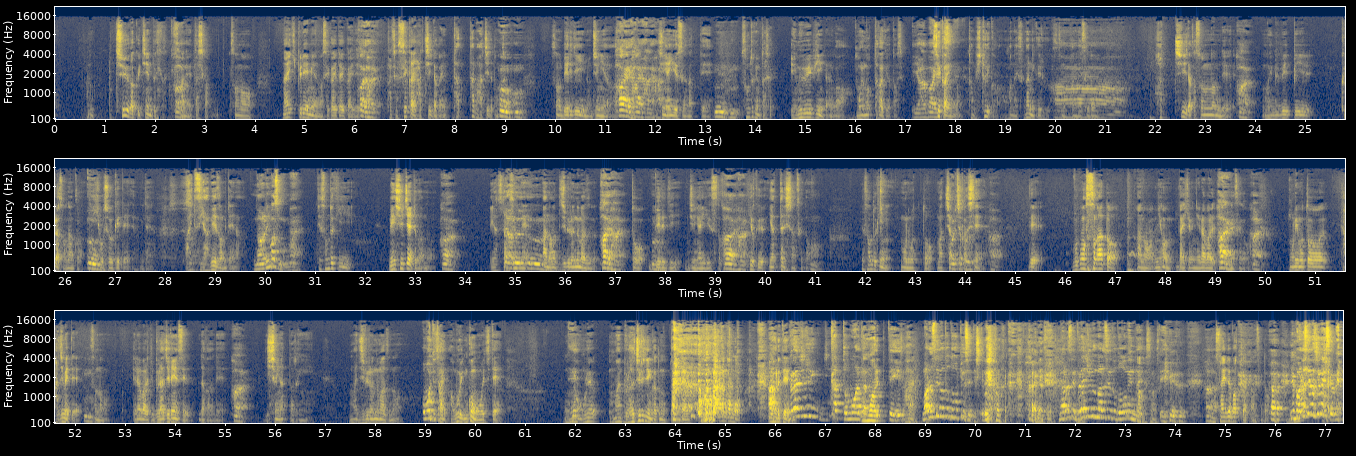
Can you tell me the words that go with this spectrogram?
中学1年の時ですかね、はい。確かそのナイキプレミアの世界大会で、はいはい。確か世界8位だからた多分8位だと思ううんですけど、んうん。そのベルディのジュニアが、はいはいはいはい。ジュニアイエスがなって、うんうん。その時の確か MVP みたいなのが森本孝之だったんですよ。やばいね。世界の多分1人か分かんないです。何人かいるか分かんないですけど。あ8位だかそんなんでーはい。もう MVP クラスをなんかうん。表彰を受けてみたいな、あいつやべえぞみたいな、なりますもんね。でその時練習試合とかもはやってたんですよね。うん。あのジブロ沼津はいはい。とベルディジュニアユースといか、はいはい。よくやったりしたんですけど、うん。でその時に森本とマッチアップとかしてはで僕もその後あの日本代表に選ばれいはいたんですけど、はい。森本初めてうん。その選ばれてブラジル遠征だからでは一緒になった時に「お前ジブロ沼津のい覚えてた？はい、あ覚え向こうも覚えてて「お前俺お前ブラジル人かと思った」みたいななんかもう言われて。ブラジル人かと思われた思われってはい。マルセロと同級生って知ってるマルセブラジルのマルセロと同年代っていう。はどサイドバックだったんですけど。い。いやマルセロじゃないですよね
